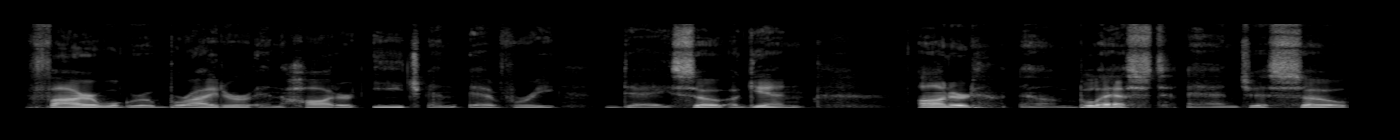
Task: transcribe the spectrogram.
fire will grow brighter and hotter each and every day. So, again, honored, um, blessed, and just so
